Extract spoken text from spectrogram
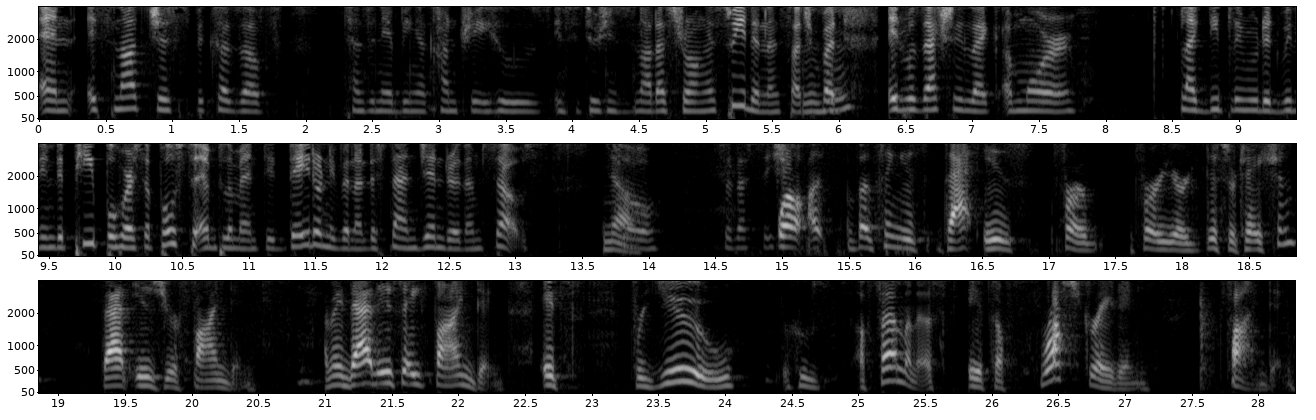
And it's not just because of Tanzania being a country whose institutions is not as strong as Sweden and such, but Mm-hmm. it was actually like a more like deeply rooted within the people who are supposed to implement it. They don't even understand gender themselves. No. So, so that's the issue. Well, uh, but the thing is, that is for for your dissertation. That is your finding. I mean, that is a finding. It's for you, who's a feminist. It's a frustrating finding,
